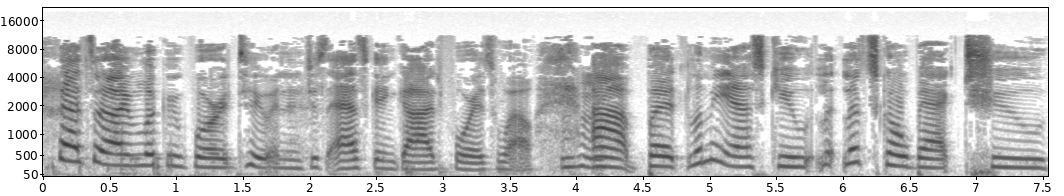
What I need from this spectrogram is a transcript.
That's what I'm looking forward to, and just asking God for as well. Uh, but let me ask you. Let, let's go back to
